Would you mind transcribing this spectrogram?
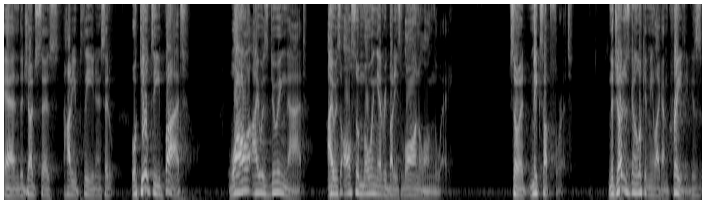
and the judge says, How do you plead? And I said, Well, guilty, but while I was doing that, I was also mowing everybody's lawn along the way. So it makes up for it. And the judge is going to look at me like I'm crazy because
